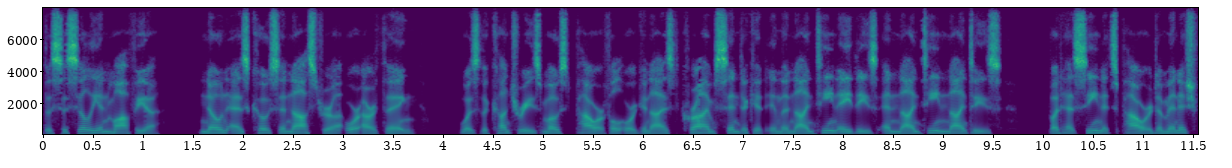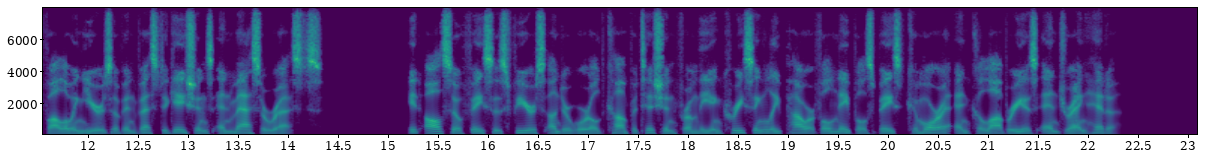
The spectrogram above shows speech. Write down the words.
The Sicilian mafia, known as Cosa Nostra or Our Thing, was the country's most powerful organized crime syndicate in the 1980s and 1990s, but has seen its power diminish following years of investigations and mass arrests. It also faces fierce underworld competition from the increasingly powerful Naples-based Camorra and Calabria's 'Ndrangheta.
